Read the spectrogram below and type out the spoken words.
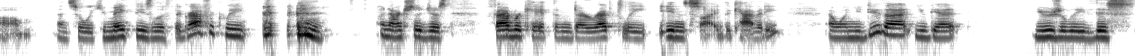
Um, and so we can make these lithographically and actually just fabricate them directly inside the cavity. And when you do that, you get usually this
